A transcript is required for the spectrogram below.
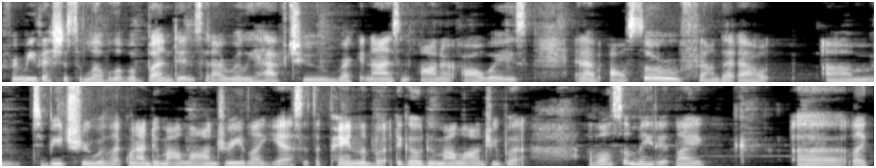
for me, that's just a level of abundance that I really have to recognize and honor always. And I've also found that out um, to be true with like when I do my laundry. Like, yes, it's a pain in the butt to go do my laundry, but I've also made it like, uh, like,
